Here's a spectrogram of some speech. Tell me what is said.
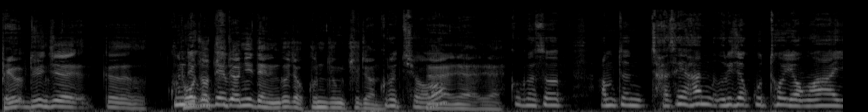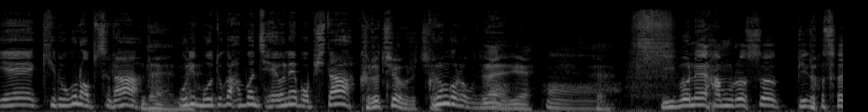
배우들이 이제 그 군대, 보조 군대. 출연이 되는 거죠. 군중 출연. 그렇죠. 예, 예, 예. 그래서 아무튼 자세한 의리적 구토 영화의 기록은 없으나 네, 네. 우리 모두가 한번 재현해 봅시다. 그렇죠, 그렇죠. 그런 거로군요. 네, 예. 어. 예. 이번에 함으로써 비로소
